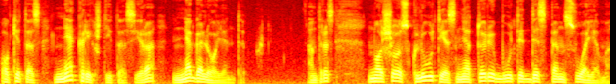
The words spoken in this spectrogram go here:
o kitas nekrikštytas yra negaliojanti. Antras, nuo šios kliūties neturi būti dispensuojama,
